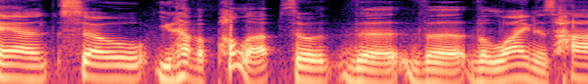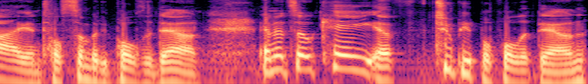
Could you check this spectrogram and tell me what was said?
and so you have a pull up, so the, the, the line is high until somebody pulls it down. And it's okay if two people pull it down.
